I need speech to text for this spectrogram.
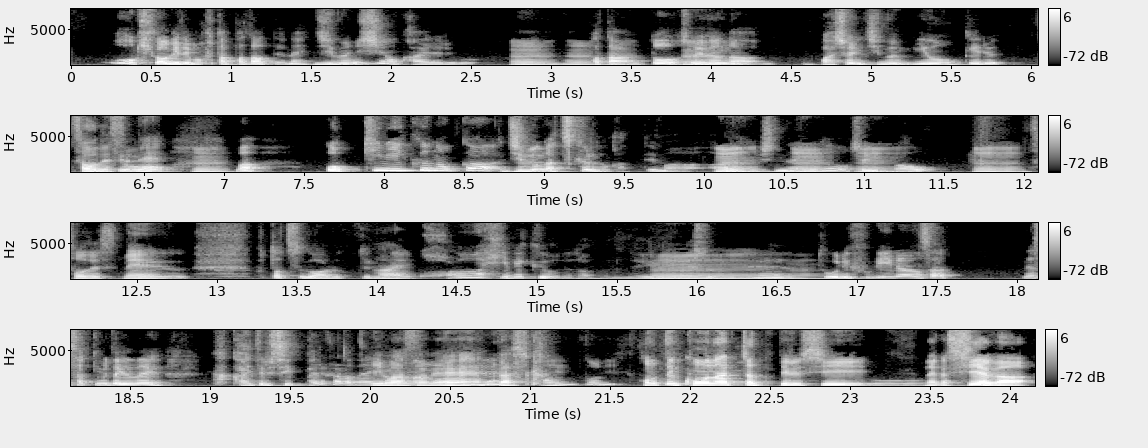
大きく分けても2パターンってね、自分自身を変えれるパターンと、そういうふうな場所に自分身を置けるそうですね。まあ、置きに行くのか、自分が作るのかって、まあ、あるかもしれないけど、そういう場を。うん、そうですね。二つがあるっていうのは、これは響くよね、多分ね、いろんな人にね。特にフリーランサーね、さっき見たけどね、抱えてる人いっぱいいるからね。いますね。ね確かに。本当に。本当にこうなっちゃってるし、なんか視野が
